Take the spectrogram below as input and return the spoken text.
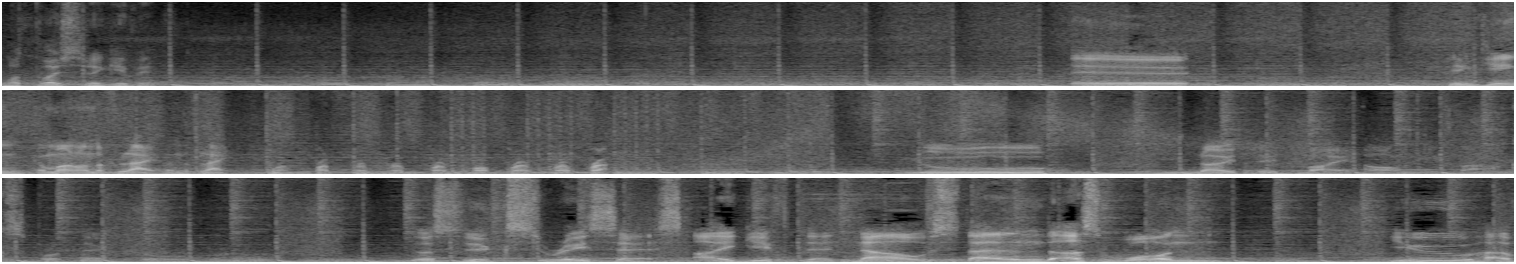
what voice should I give it? Uh, thinking. Come on, on the fly, on the fly. You united my Omnibox Protector. The six races I gifted now stand as one. You have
